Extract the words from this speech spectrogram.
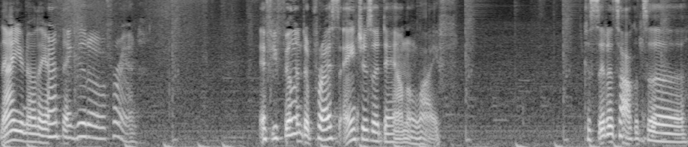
now you know they aren't that good of a friend. If you're feeling depressed, anxious, or down on life, consider talking to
